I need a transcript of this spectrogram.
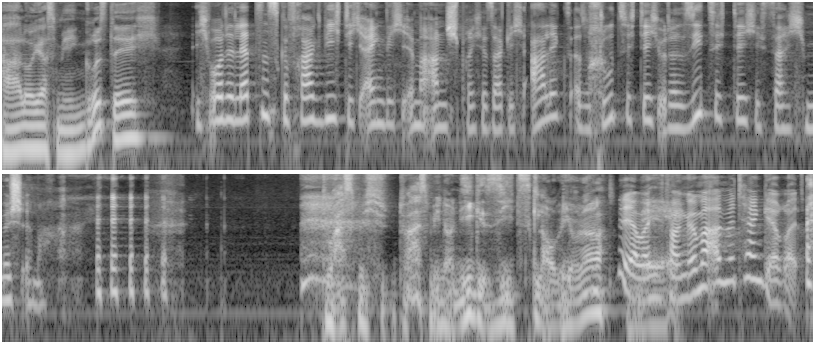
Hallo Jasmin, grüß dich. Ich wurde letztens gefragt, wie ich dich eigentlich immer anspreche. Sag ich Alex, also tut sich dich oder sieht sich dich? Ich sage, ich misch immer. Du hast mich, du hast mich noch nie gesiezt, glaube ich, oder? Ja, aber nee. ich fange immer an mit Herrn Gerold.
